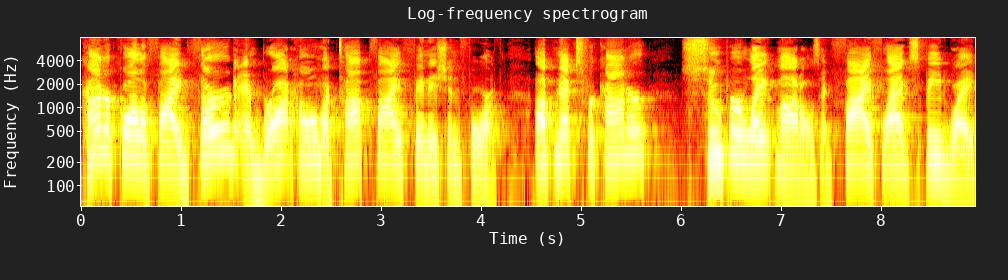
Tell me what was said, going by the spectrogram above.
Connor qualified third and brought home a top five finish in fourth. Up next for Connor, super late models at Five Flag Speedway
